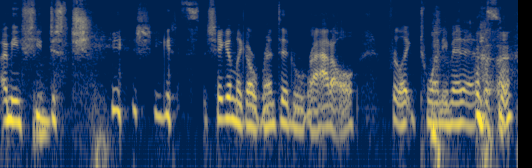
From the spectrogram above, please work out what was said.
I mean, she just she, she gets shaken like a rented rattle for like twenty minutes. uh,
